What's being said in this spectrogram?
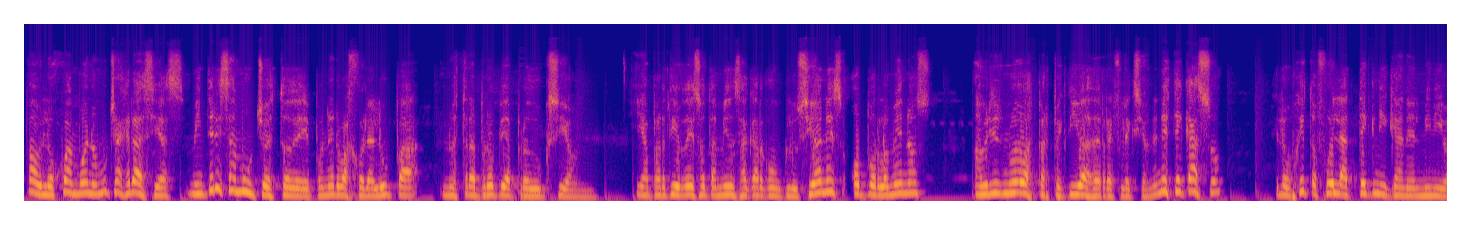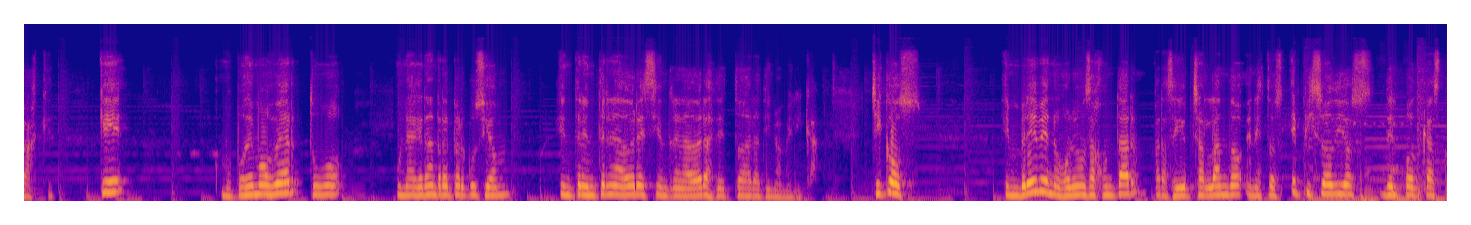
Pablo, Juan, bueno, muchas gracias. Me interesa mucho esto de poner bajo la lupa nuestra propia producción y a partir de eso también sacar conclusiones o por lo menos abrir nuevas perspectivas de reflexión. En este caso, el objeto fue la técnica en el mini básquet, que, como podemos ver, tuvo una gran repercusión entre entrenadores y entrenadoras de toda Latinoamérica. Chicos, en breve nos volvemos a juntar para seguir charlando en estos episodios del podcast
